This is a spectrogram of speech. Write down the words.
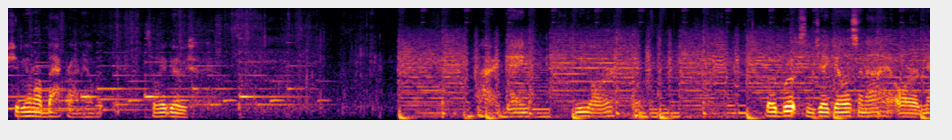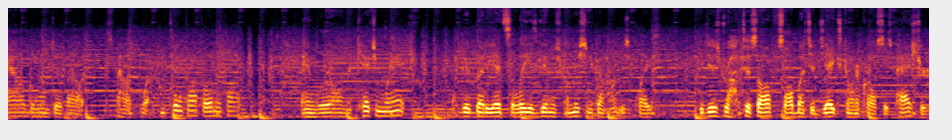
Should be on our back right now, but so it goes. Alright, gang. We are. Beau Brooks and Jake Ellis and I are now going to about, about what, from 10 o'clock, 11 o'clock? And we're on the Ketchum Ranch. Our good buddy Ed Salee is giving us permission to come hunt this place. He just dropped us off, saw a bunch of jakes going across this pasture.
